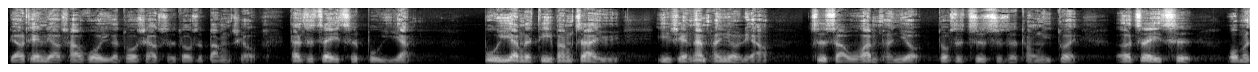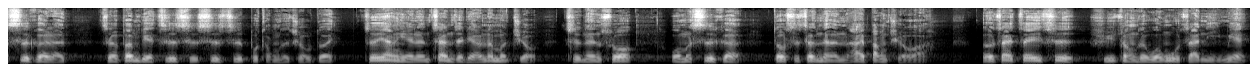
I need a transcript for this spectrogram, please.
聊天聊超过一个多小时都是棒球，但是这一次不一样。不一样的地方在于，以前和朋友聊，至少我和朋友都是支持着同一队，而这一次我们四个人则分别支持四支不同的球队。这样也能站着聊那么久，只能说我们四个都是真的很爱棒球啊。而在这一次徐总的文物展里面，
